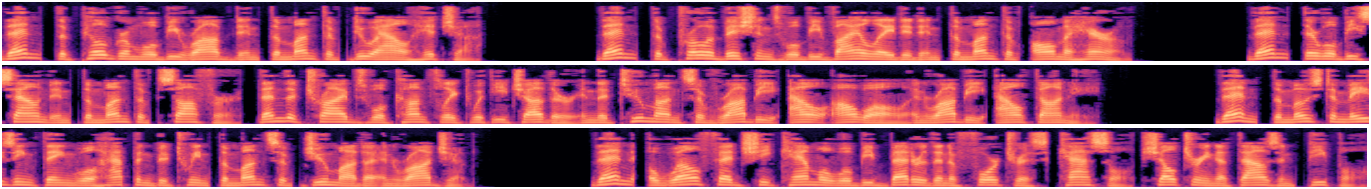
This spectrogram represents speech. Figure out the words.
Then, the pilgrim will be robbed in the month of Dhu al-Hijjah. Then, the prohibitions will be violated in the month of al-Muharram. Then, there will be sound in the month of Safar. Then the tribes will conflict with each other in the two months of Rabi al-Awwal and Rabi al-Thani. Then, the most amazing thing will happen between the months of Jumada and Rajab. Then, a well-fed she-camel will be better than a fortress castle sheltering a thousand people.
